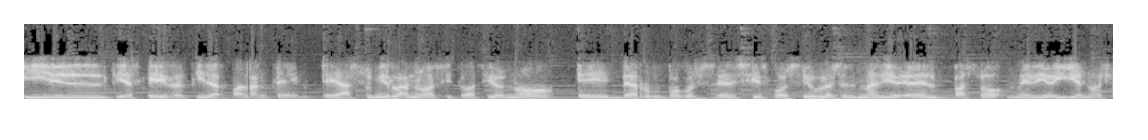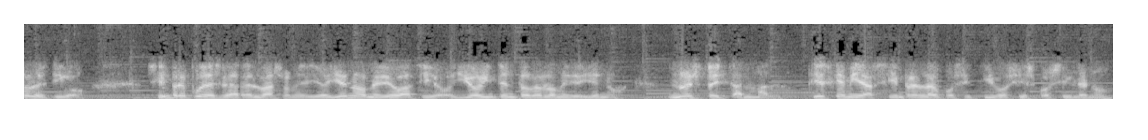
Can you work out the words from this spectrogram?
y el- tienes que ir tirar para adelante, eh, asumir la nueva situación, ¿no? Eh, ver un poco si, es posible es el medio, el vaso medio lleno, eso les digo. Siempre puedes ver el vaso medio lleno o medio vacío. Yo intento verlo medio lleno. No estoy tan mal. Tienes que mirar siempre el lado positivo si es posible, ¿no?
